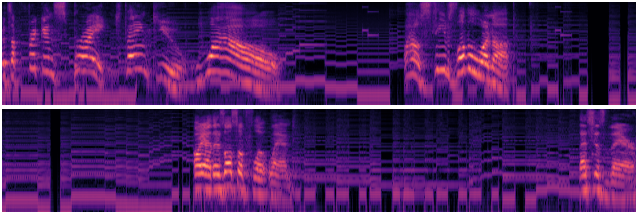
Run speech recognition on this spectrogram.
It's a freaking sprite! Thank you! Wow! Wow, Steve's level went up! Oh yeah, there's also Floatland. That's just there.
